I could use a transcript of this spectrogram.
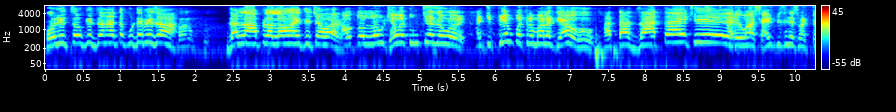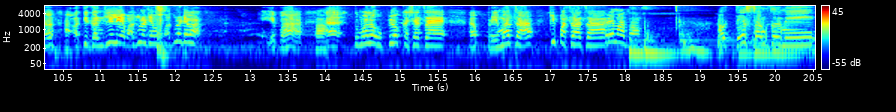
पोलीस चौकीत जाणार तर कुठे बी जा. झाला आपला लव आहे तिच्यावर. अहो तो लव ठेवा तुमच्या जवळ. आणि ती प्रेमपत्र मला द्या हो. आता जात आहे की? अरे वा साईड बिझनेस वाटतं. अ, ती गंजलेली आहे. बाजूला ठेवा बाजूला ठेवा. हे पहा. अ, तुम्हाला उपयोग कशाचा आहे? अ, प्रेमाचा की पत्राचा? प्रेमाचा? अहो तेच सांगतोय मी.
